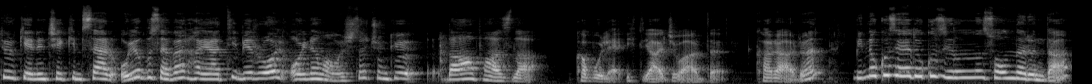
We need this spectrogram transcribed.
Türkiye'nin çekimser oyu bu sefer hayati bir rol oynamamıştı. Çünkü daha fazla kabule ihtiyacı vardı kararın. 1959 yılının sonlarında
